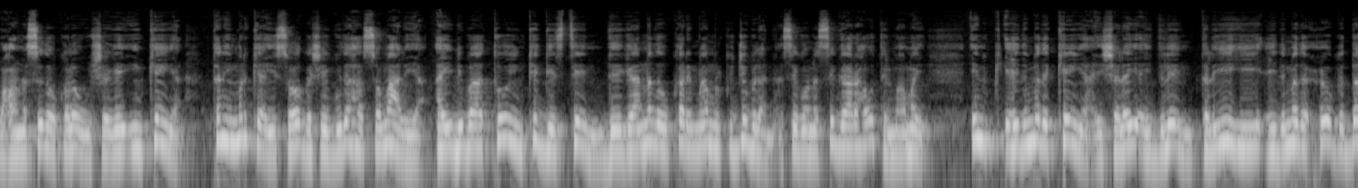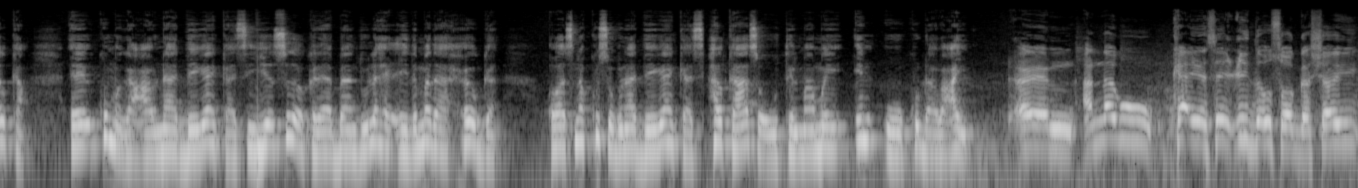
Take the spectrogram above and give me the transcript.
Waxaana sidoo kale uu sheegay in kenya tanii markii ay soo gashay gudaha soomaaliya ay dhibaatooyin ka geysteen deegaanada ukari maamulka jubbaland isagoona si gaar ah u tilmaamay in ciidamada kenya ay shalay ay dileen taliyihii ciidamada xoogga dalka ee ku magacaabnaa deegaankaasi iyo sidoo kale abbaanduulaha ciidamada xoogga oo asna ku sugnaa deegaankaasi halkaas oo uu tilmaamay in uu ku dhaawacay. Annagu kenya say ciidda u soo gashay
